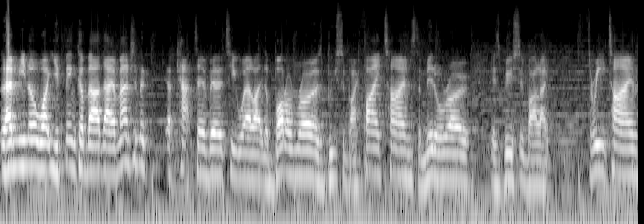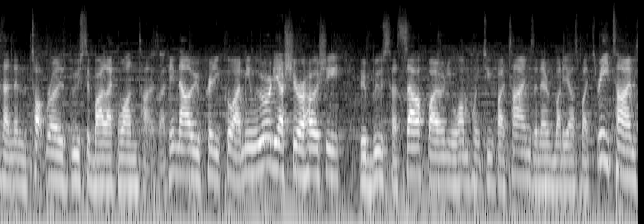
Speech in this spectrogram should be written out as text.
let me know what you think about that. Imagine a, a, captain ability where like the bottom row is boosted by five times, the middle row is boosted by like three times, and then the top row is boosted by like one times. I think that would be pretty cool. I mean, we already have Shirahoshi who boosts herself by only 1.25 times and everybody else by three times.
